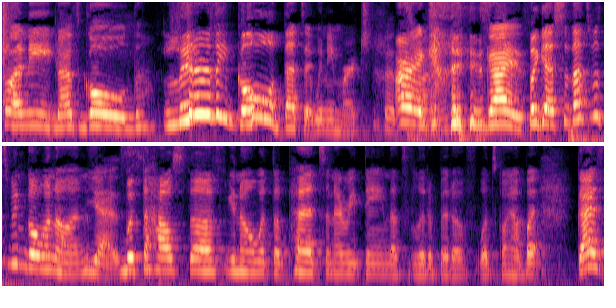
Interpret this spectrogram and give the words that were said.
funny. That's gold. Literally gold. That's it. We need merch. That's All right, guys. Guys, But yeah, so that's what's been going on. Yes. With the house stuff, you know, with the pets and everything. That's a little bit of what's going on. But guys,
